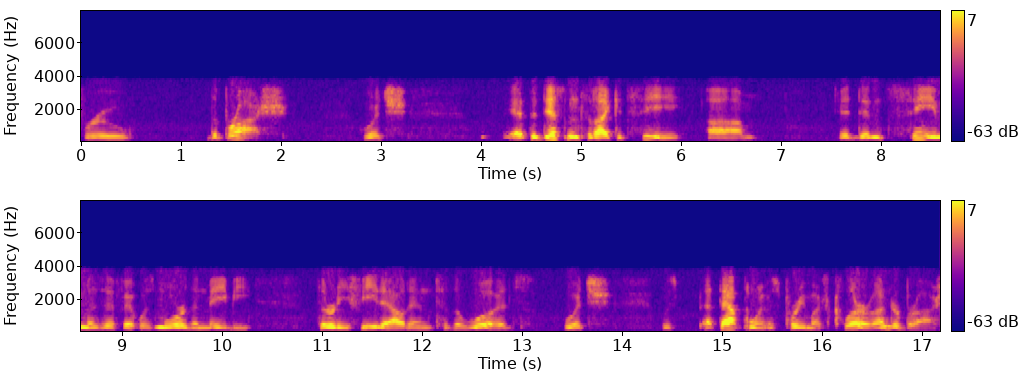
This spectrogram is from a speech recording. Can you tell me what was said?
through the brush, which at the distance that I could see, um, it didn't seem as if it was more than maybe 30 feet out into the woods, which was at that point was pretty much clear of underbrush.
